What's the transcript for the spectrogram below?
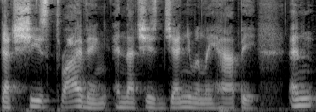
that she's thriving and that she's genuinely happy. And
